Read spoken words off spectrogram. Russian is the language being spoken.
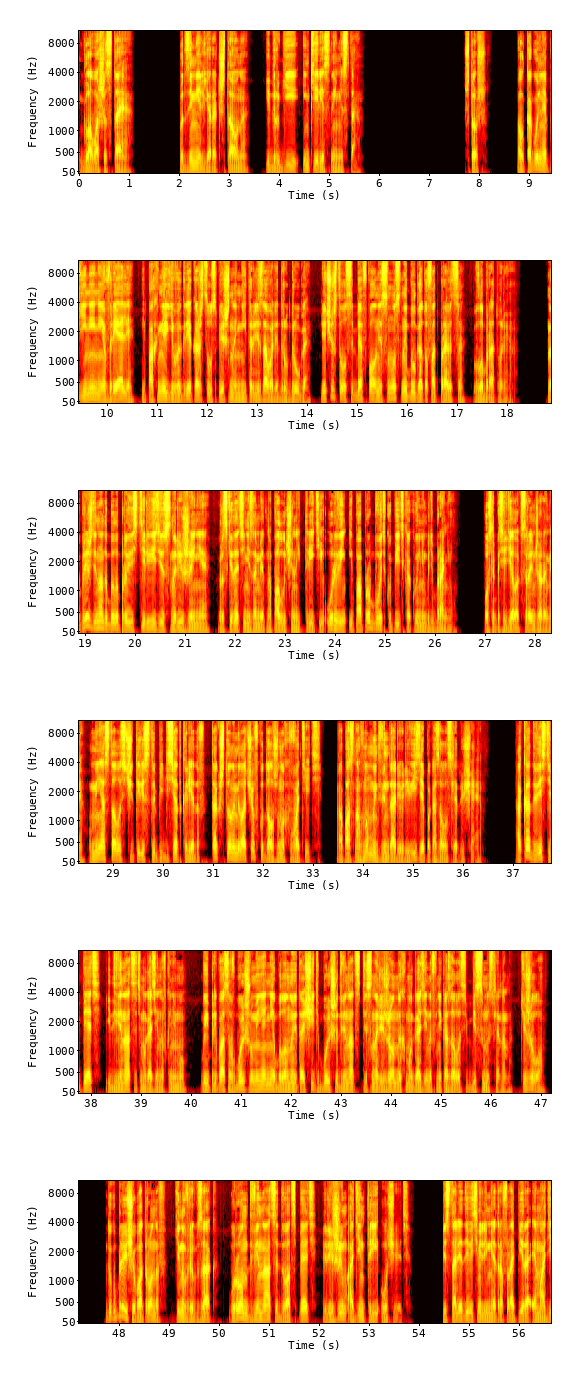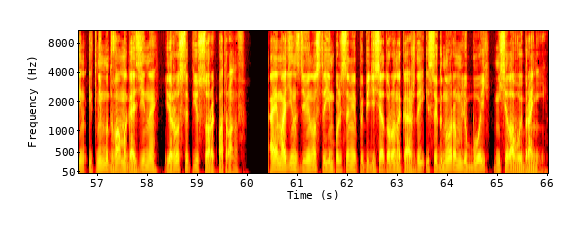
Глава 6. Подземелье Редштауна и другие интересные места. Что ж, алкогольное опьянение в реале и похмелье в игре, кажется, успешно нейтрализовали друг друга. Я чувствовал себя вполне сносно и был готов отправиться в лабораторию. Но прежде надо было провести ревизию снаряжения, раскидать незаметно полученный третий уровень и попробовать купить какую-нибудь броню. После посиделок с рейнджерами у меня осталось 450 кредов, так что на мелочевку должно хватить. А по основному инвентарию ревизия показала следующее. АК-205 и 12 магазинов к нему. Боеприпасов больше у меня не было, но и тащить больше 12 снаряженных магазинов мне казалось бессмысленным. Тяжело. Докуплю еще патронов, кину в рюкзак. Урон 12-25, режим 1-3 очередь пистолет 9 мм, рапира М1 и к нему два магазина и россыпью 40 патронов. А М1 с 90 импульсами по 50 урона каждый и с игнором любой несиловой брони.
